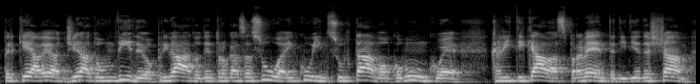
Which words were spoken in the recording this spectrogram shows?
perché aveva girato un video privato dentro casa sua in cui insultava o comunque criticava aspramente Didier Deschamps,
